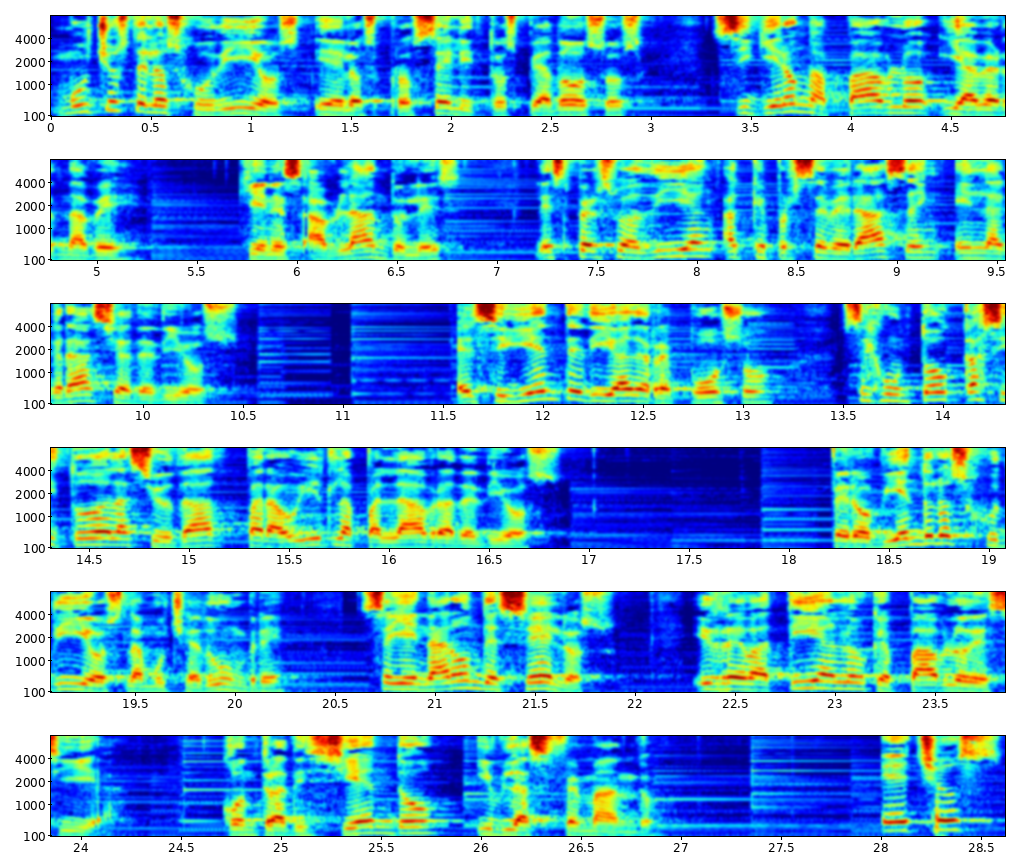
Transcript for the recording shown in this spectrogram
muchos de los judíos y de los prosélitos piadosos siguieron a Pablo y a Bernabé, quienes hablándoles les persuadían a que perseverasen en la gracia de Dios. El siguiente día de reposo se juntó casi toda la ciudad para oír la palabra de Dios. Pero viendo los judíos la muchedumbre, se llenaron de celos y rebatían lo que Pablo decía, contradiciendo y blasfemando. Hechos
